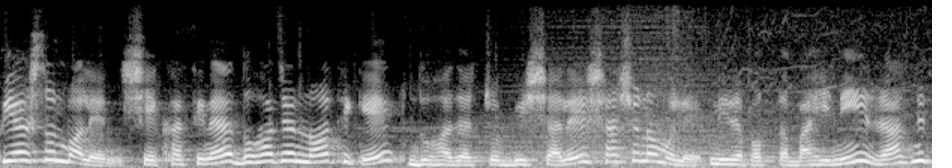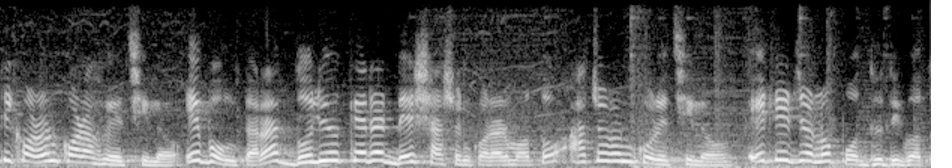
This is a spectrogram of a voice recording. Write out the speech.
পিয়ারসন বলেন, শেখ হাসিনা দু থেকে দু সালের শাসনামলে নিরাপত্তা বাহিনী রাজনীতিকরণ করা হয়েছিল এবং তারা দলীয় ক্যাডারদের শাসন করার মতো আচরণ করেছিল। এটির জন্য পদ্ধতিগত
